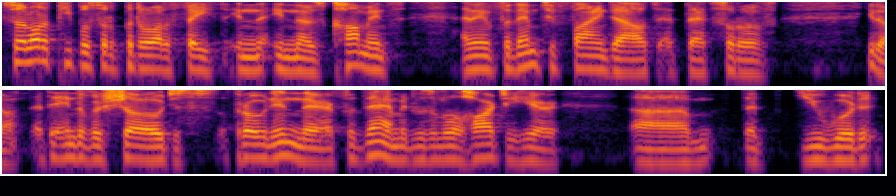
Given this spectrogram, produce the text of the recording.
So a lot of people sort of put a lot of faith in in those comments, and then for them to find out at that sort of you know, at the end of a show, just thrown in there. For them, it was a little hard to hear um, that you would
